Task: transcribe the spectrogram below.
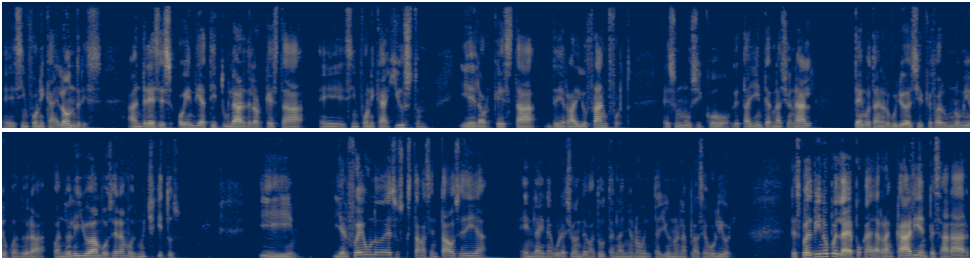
eh, Sinfónica de Londres. Andrés es hoy en día titular de la Orquesta eh, Sinfónica de Houston y de la Orquesta de Radio Frankfurt. Es un músico de talla internacional. Tengo también el orgullo de decir que fue alumno mío cuando, era, cuando él y yo ambos éramos muy chiquitos. Y, y él fue uno de esos que estaba sentado ese día en la inauguración de Batuta en el año 91 en la Plaza de Bolívar. Después vino pues la época de arrancar y de empezar a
